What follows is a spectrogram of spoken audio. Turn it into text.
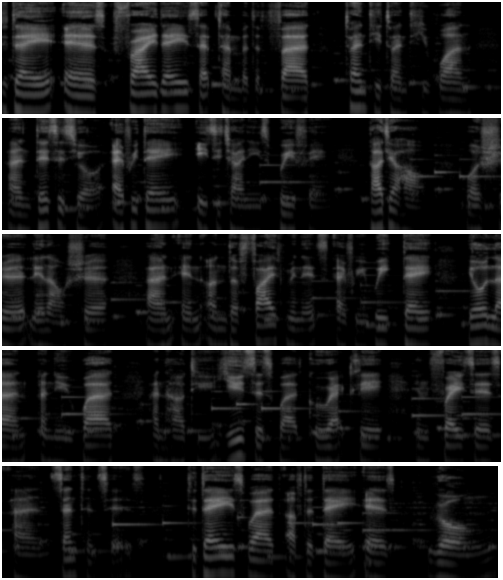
Today is Friday, September the 3rd, 2021, and this is your everyday easy Chinese briefing. 大家好，我是林老师, and in under 5 minutes every weekday, you'll learn a new word and how to use this word correctly in phrases and sentences. Today's word of the day is rong,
